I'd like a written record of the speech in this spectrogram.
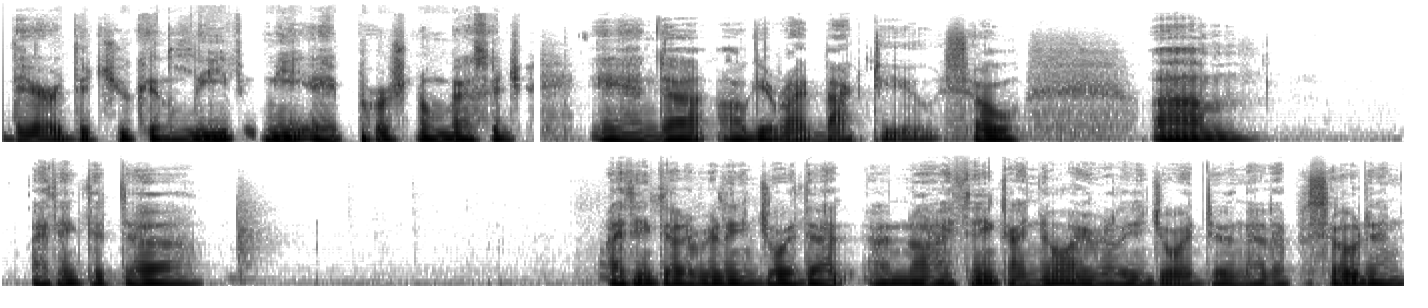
there that you can leave me a personal message and uh, I'll get right back to you. So um, I think that uh, I think that I really enjoyed that. Uh, not I think I know I really enjoyed doing that episode, and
